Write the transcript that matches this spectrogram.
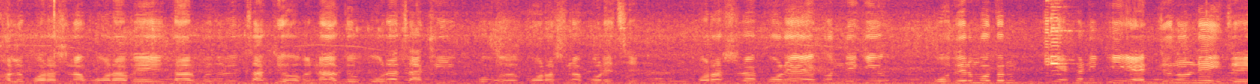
ভালো পড়াশোনা করাবে, তারপরে চাকরি হবে না? তো ওরা চাকরি পড়াশোনা করেছে। পড়াশোনা করে এখন দেখি ওদের মতন এখানে কি একজনও নেই যে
